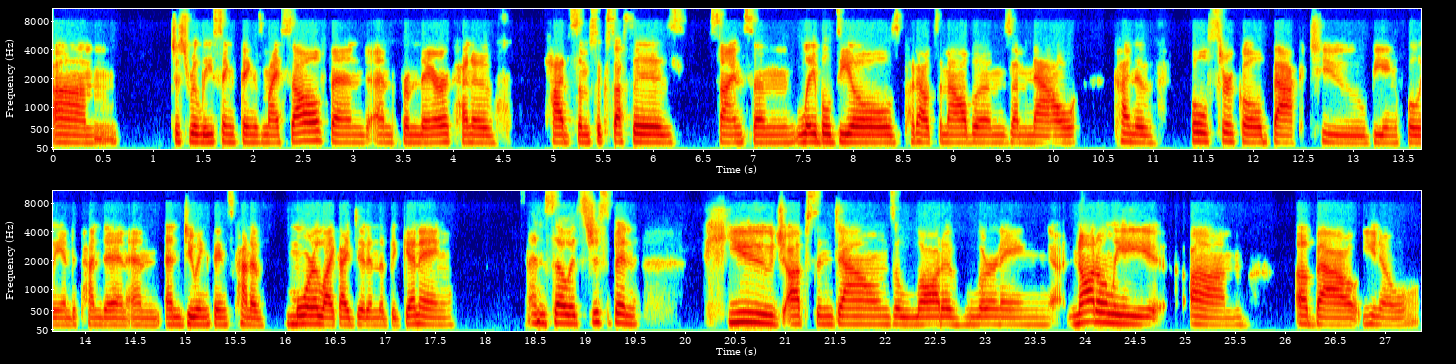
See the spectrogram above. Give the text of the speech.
um, just releasing things myself, and and from there kind of had some successes signed some label deals, put out some albums. I'm now kind of full circle back to being fully independent and and doing things kind of more like I did in the beginning. And so it's just been huge ups and downs, a lot of learning, not only um, about, you know,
